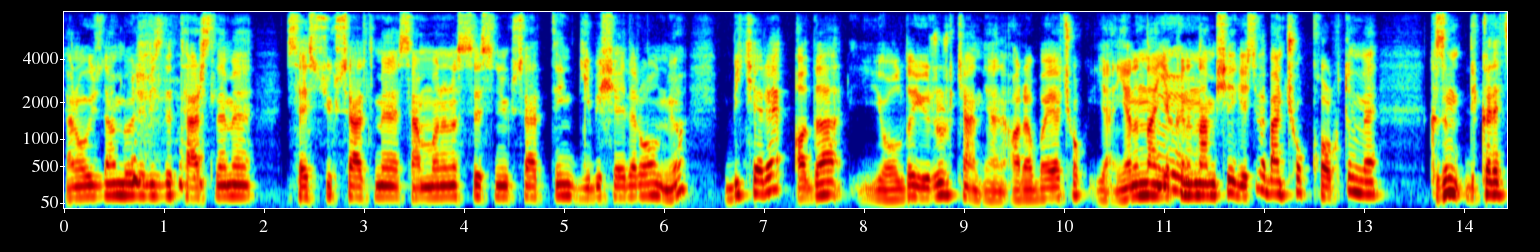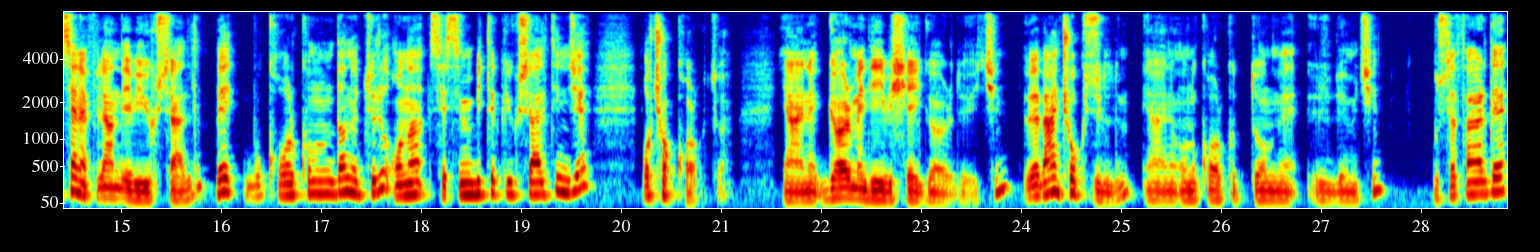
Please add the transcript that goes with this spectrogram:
Yani o yüzden böyle bizde tersleme, ses yükseltme, sen bana nasıl sesini yükselttin gibi şeyler olmuyor. Bir kere ada yolda yürürken yani arabaya çok yani yanından yakınından bir şey geçti ve ben çok korktum ve kızım dikkat etsene falan diye bir yükseldim. Ve bu korkumdan ötürü ona sesimi bir tık yükseltince o çok korktu. Yani görmediği bir şey gördüğü için ve ben çok üzüldüm. Yani onu korkuttuğum ve üzdüğüm için. Bu sefer de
